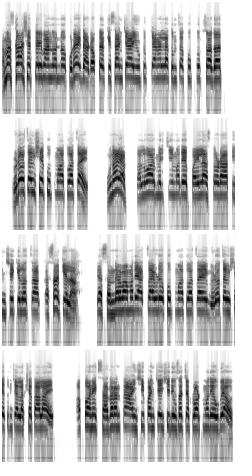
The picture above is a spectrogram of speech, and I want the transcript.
नमस्कार शेतकरी बांधवांनो पुन्हा एकदा डॉक्टर किसानच्या युट्यूब चॅनलला तुमचं खूप खूप स्वागत. व्हिडिओचा विषय खूप महत्त्वाचा आहे. उन्हाळ्यात तलवार मिरचीमध्ये पहिलाच तोडा तीनशे किलोचा कसा केला? त्या संदर्भामध्ये आजचा व्हिडिओ खूप महत्त्वाचा आहे. व्हिडिओचा विषय तुमच्या लक्षात आला आहे. आपण एक साधारणतः ऐंशी पंच्याऐंशी दिवसाच्या प्लॉटमध्ये उभे आहोत.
